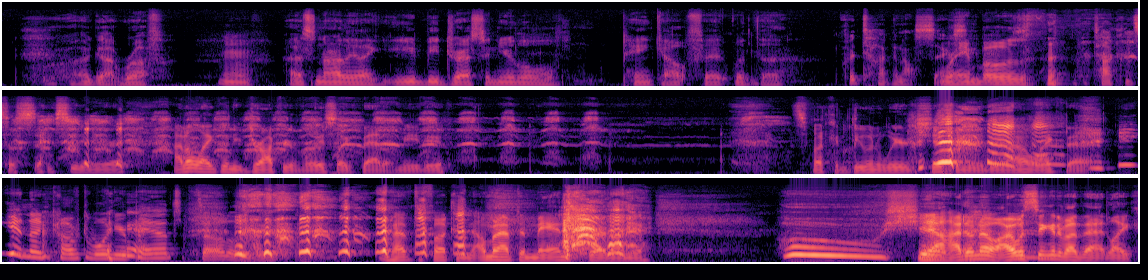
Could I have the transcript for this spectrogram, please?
I got rough. Mm. That's gnarly. Like you'd be dressed in your little pink outfit with the Quit talking all sexy. rainbows. talking so sexy to me. right? I don't like when you drop your voice like that at me, dude. It's fucking doing weird shit to me, dude. I don't like that. You're getting uncomfortable in your pants. Totally. dude. I'm gonna have to fucking. I'm gonna have to man spread on you. Oh shit. Yeah, I don't know. I was thinking about that. Like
